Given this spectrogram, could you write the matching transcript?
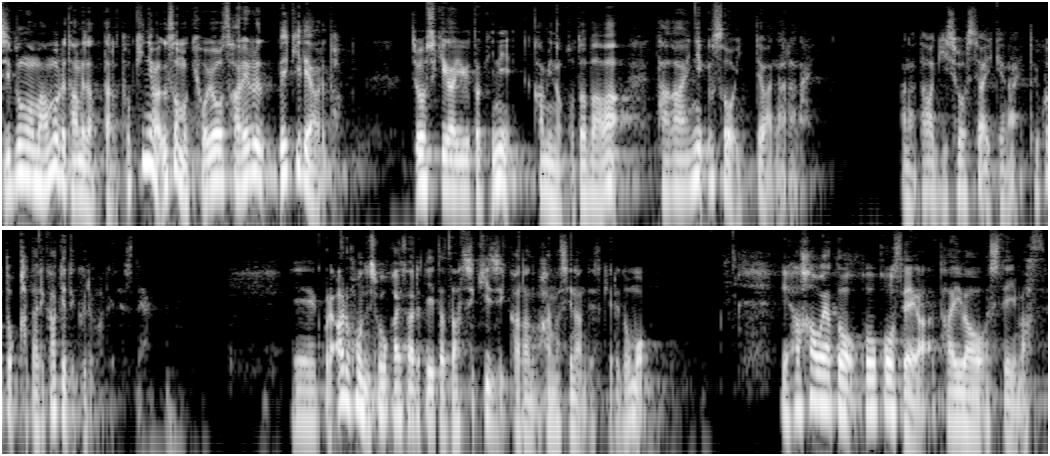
自分を守るためだったら時には嘘も許容されるべきであると。常識が言うときに神の言葉は互いに嘘を言ってはならない。あなたは偽証してはいけないということを語りかけてくるわけですね。えー、これある本で紹介されていた雑誌記事からの話なんですけれども、母親と高校生が対話をしています。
